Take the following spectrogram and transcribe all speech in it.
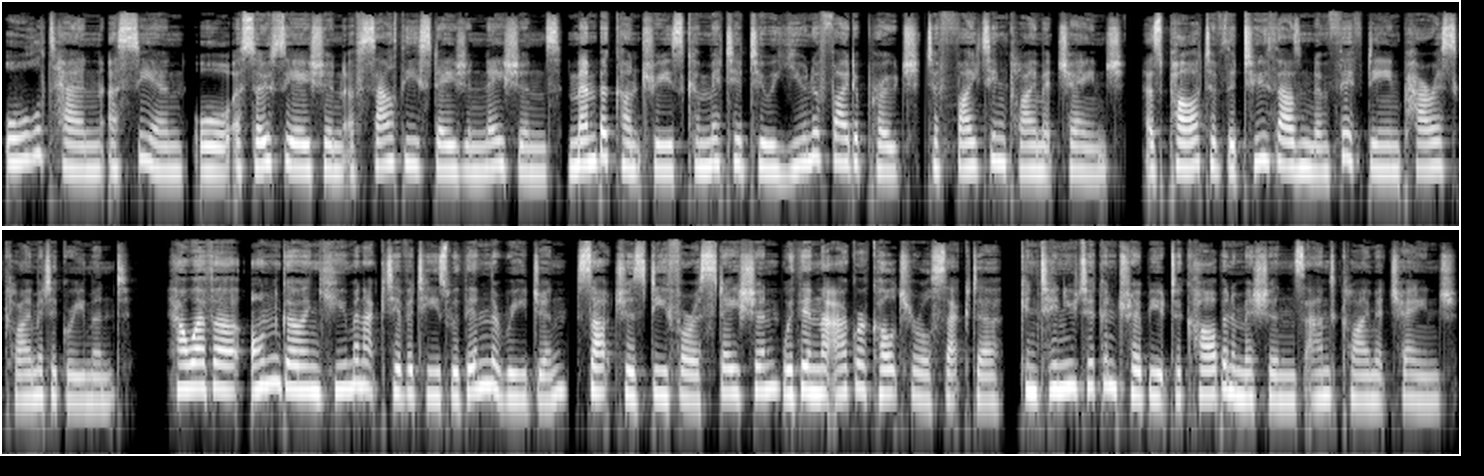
all 10 ASEAN, or Association of Southeast Asian Nations, member countries committed to a unified approach to fighting climate change as part of the 2015 Paris Climate Agreement. However, ongoing human activities within the region, such as deforestation within the agricultural sector, continue to contribute to carbon emissions and climate change.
